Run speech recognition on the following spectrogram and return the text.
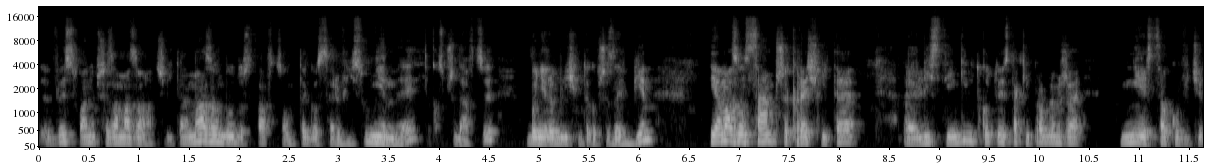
wysłany przez Amazona, czyli to Amazon był dostawcą tego serwisu, nie my jako sprzedawcy, bo nie robiliśmy tego przez FBM i Amazon sam przekreśli te e, listingi, tylko tu jest taki problem, że nie jest całkowicie,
